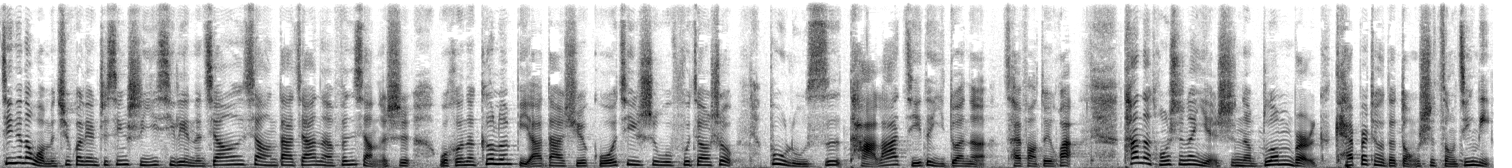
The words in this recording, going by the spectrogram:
今天呢，我们区块链之星十一系列呢，将向大家呢分享的是我和呢哥伦比亚大学国际事务副教授布鲁斯塔拉吉的一段呢采访对话。他呢，同时呢也是。呢，Bloomberg Capital 的董事总经理，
